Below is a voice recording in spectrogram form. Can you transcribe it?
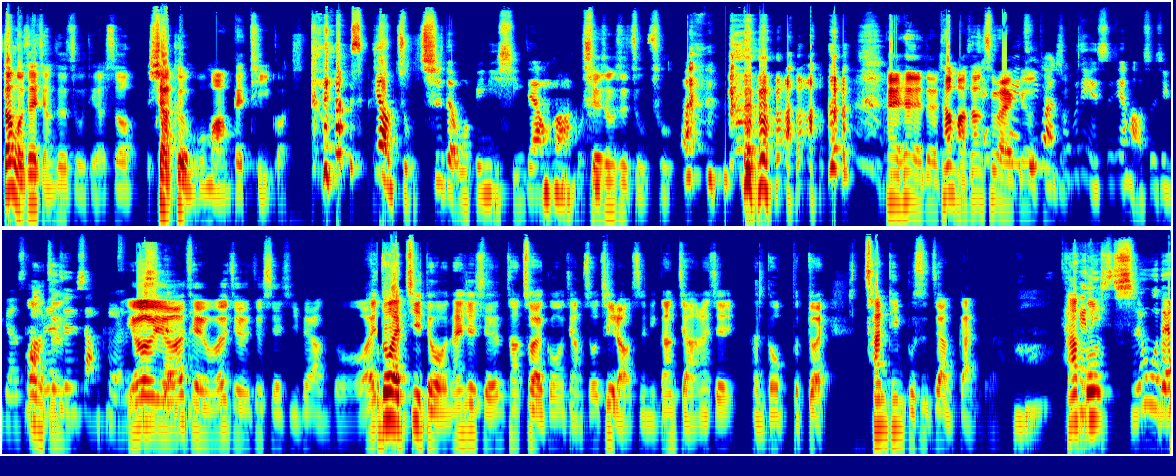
当我在讲这个主题的时候，下课我马上被踢馆。要煮吃的，我比你行，这样吗？我学生是主厨。对对对，他马上出来给我踢馆，说不定也是件好事情，表示我认真上课。有有，而且我会觉得就学习非常多。我还都还记得我那些学生，他出来跟我讲说：“季老师，你刚刚讲的那些很多不对，餐厅不是这样干的。”他给食物的，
